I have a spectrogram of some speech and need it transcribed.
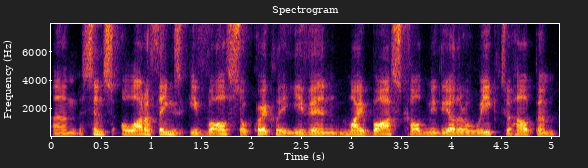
um, since a lot of things evolve so quickly, even my boss called me the other week to help him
